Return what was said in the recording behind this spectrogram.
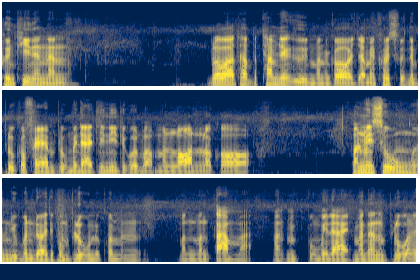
พื้นที่นั้นๆ เพราะว่าถ้าทำอย่างอื่นมันก็จะไม่ค่อยสวยแต่ปลูกกาแฟปลูกไม่ได้ที่นี่ทุกคนเพราะมันร้อนแล้วก็ มันไม่สูงเหมือนอยู่บนดอยที่ผมปลูกทุกคนมันมันมันต่ำอะ มันปลูกไม่ได้ มันต้องปลูกอะไร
